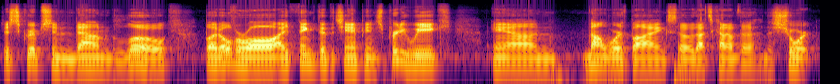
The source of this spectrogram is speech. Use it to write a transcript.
description down below. But overall, I think that the champion's pretty weak and not worth buying. So that's kind of the, the short,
